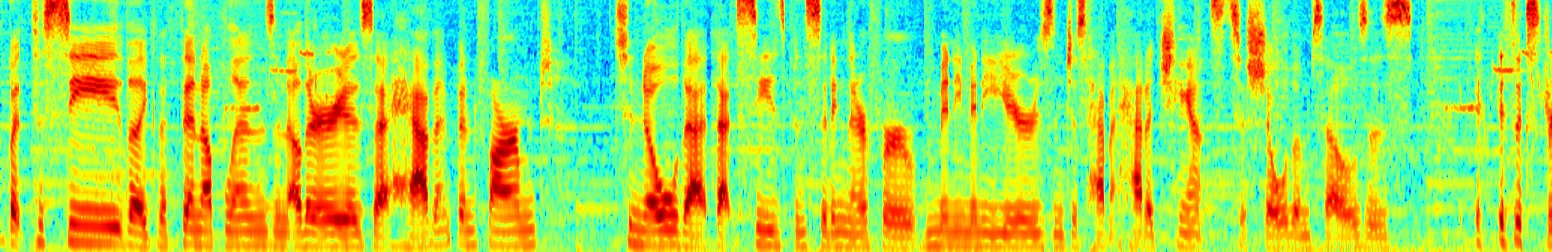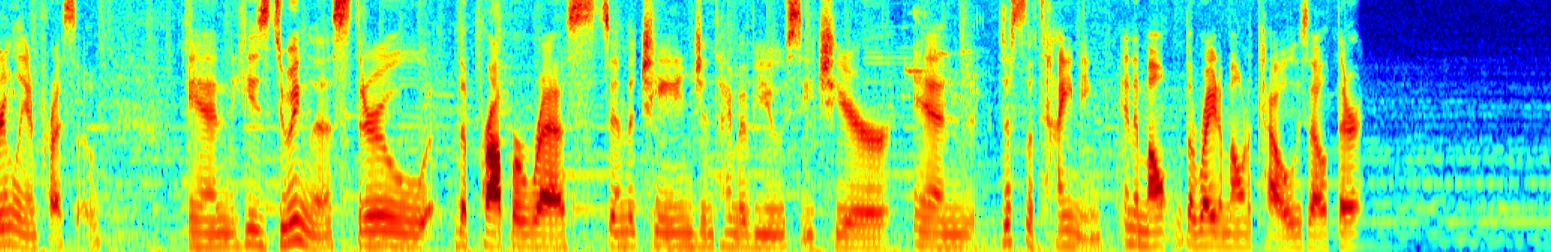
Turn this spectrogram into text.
But to see like the thin uplands and other areas that haven't been farmed, to know that that seed's been sitting there for many, many years and just haven't had a chance to show themselves is, it's extremely impressive. And he's doing this through the proper rest and the change in time of use each year and just the timing and amount, the right amount of cows out there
